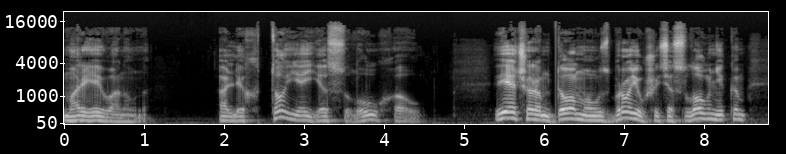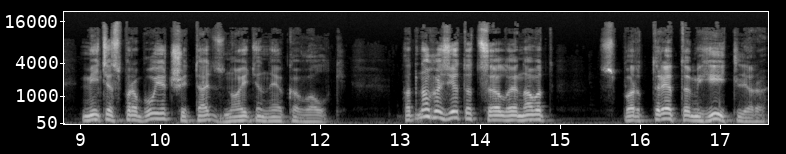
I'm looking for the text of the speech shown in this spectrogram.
Марія Івановна але хто яе слухаў? Вечарам дома узброіўшыся слоўнікам міця спрабуе чытаць знойдзеныя кавалкі. Адна газета цэлая нават у с портрэтам гітлера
